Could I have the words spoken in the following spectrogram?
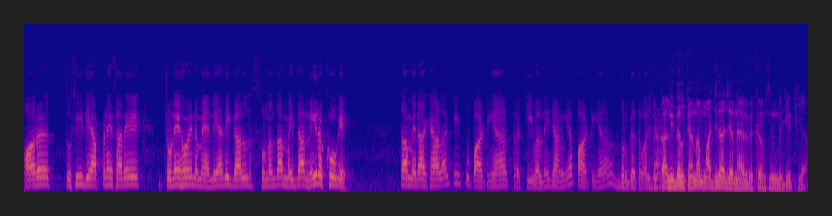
ਔਰ ਤੁਸੀਂ ਜੇ ਆਪਣੇ ਸਾਰੇ ਚੁਣੇ ਹੋਏ ਨੁਮਾਇੰਦਿਆਂ ਦੀ ਗੱਲ ਸੁਣਨ ਦਾ ਮੈਦਾ ਨਹੀਂ ਰੱਖੋਗੇ ਤਾਂ ਮੇਰਾ ਖਿਆਲ ਆ ਕਿ ਕੋ ਪਾਰਟੀਆਂ ਤਰੱਕੀ ਵੱਲ ਨਹੀਂ ਜਾਣਗੀਆਂ ਪਾਰਟੀਆਂ ਦੁਰਗਤ ਵੱਲ ਜਾਣਗੀਆਂ। ਅਕਾਲੀ ਦਲ ਕਹਿੰਦਾ ਮੱਝ ਦਾ ਜਰਨੈਲ ਵਿਕਰਮ ਸਿੰਘ ਮਜੀਠੀਆ।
